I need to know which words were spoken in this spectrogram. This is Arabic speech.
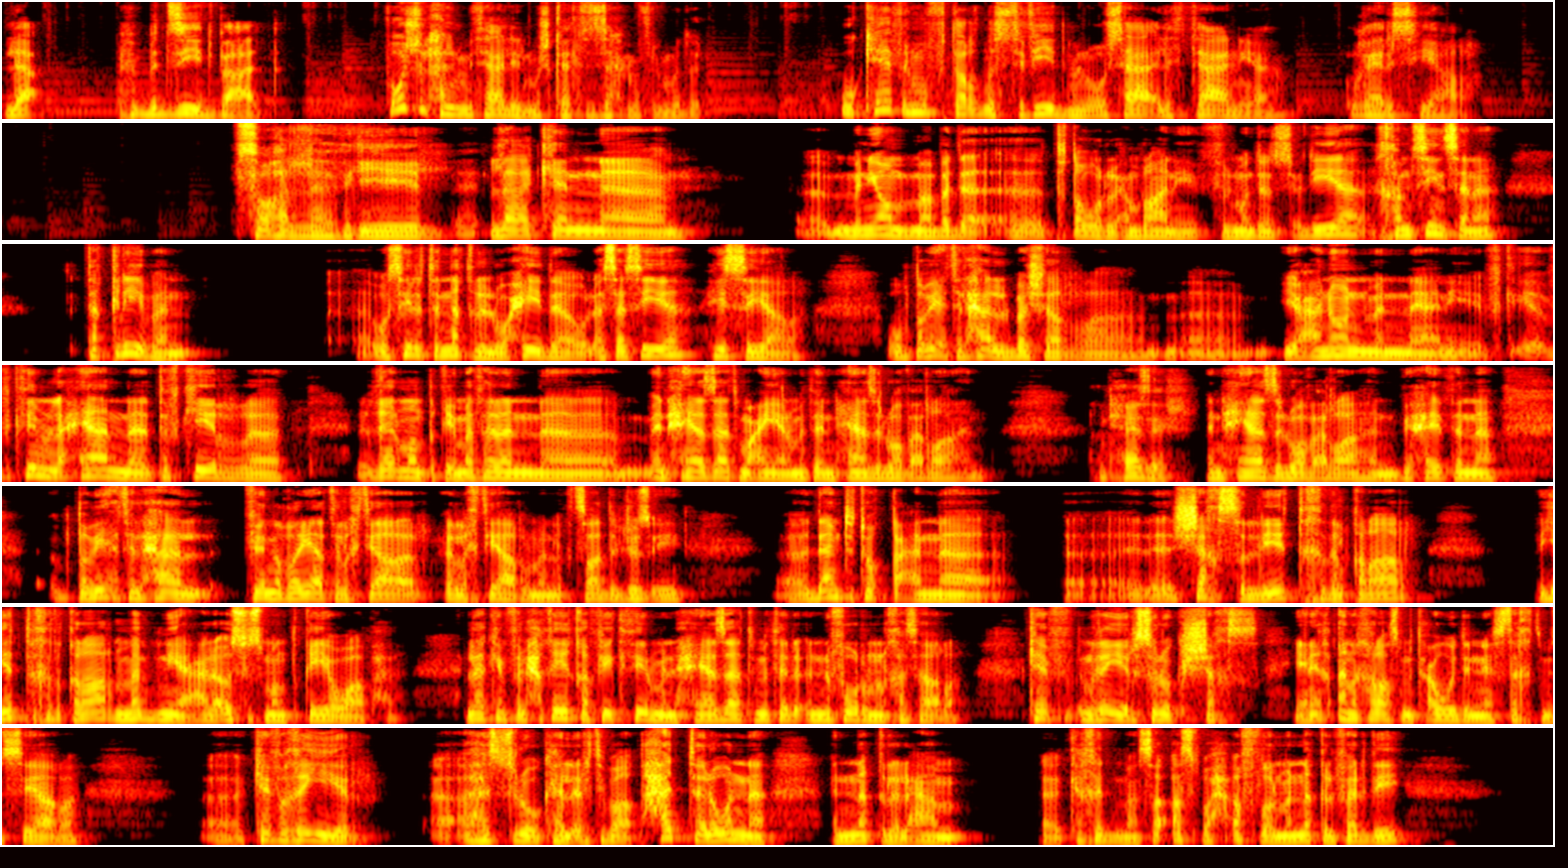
لا بتزيد بعد فوش الحل المثالي لمشكلة الزحمة في المدن؟ وكيف المفترض نستفيد من الوسائل الثانية غير السيارة؟ سؤال ثقيل لكن آه، من يوم ما بدأ التطور العمراني في المدن السعودية خمسين سنة تقريبا وسيلة النقل الوحيدة والأساسية هي السيارة. وبطبيعة الحال البشر آه، يعانون من يعني في كثير من الأحيان تفكير آه، غير منطقي. مثلا انحيازات معينة مثل انحياز الوضع الراهن. انحياز إيش؟ انحياز الوضع الراهن بحيث إنه بطبيعة الحال في نظريات الاختيار الاختيار من الاقتصاد الجزئي دائما تتوقع إن آه، الشخص اللي يتخذ القرار يتخذ قرار مبني على أسس منطقية واضحة. لكن في الحقيقة في كثير من الانحيازات مثل النفور من الخسارة. كيف نغير سلوك الشخص؟ يعني أنا خلاص متعود إني أستخدم السيارة. آه، كيف أغير هالسلوك هالارتباط؟ حتى لو أن النقل العام آه، كخدمة اصبح أفضل من نقل فردي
